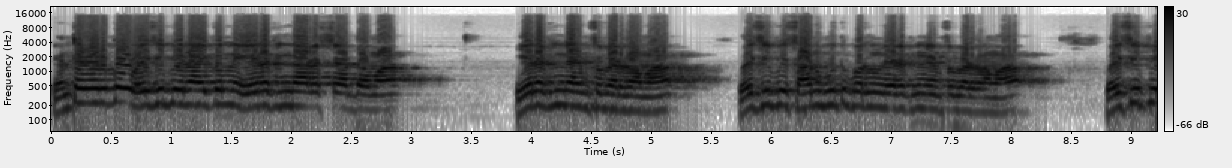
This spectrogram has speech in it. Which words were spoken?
ఎంతవరకు వైసీపీ నాయకుల్ని ఏ రకంగా అరెస్ట్ చేద్దామా ఏ రకంగా హింస పెడదామా వైసీపీ సానుభూతి పరులను ఏ రకంగా హింస పెడదామా వైసీపీ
